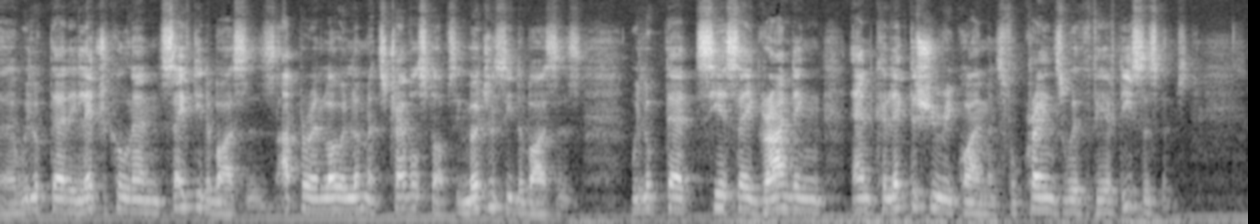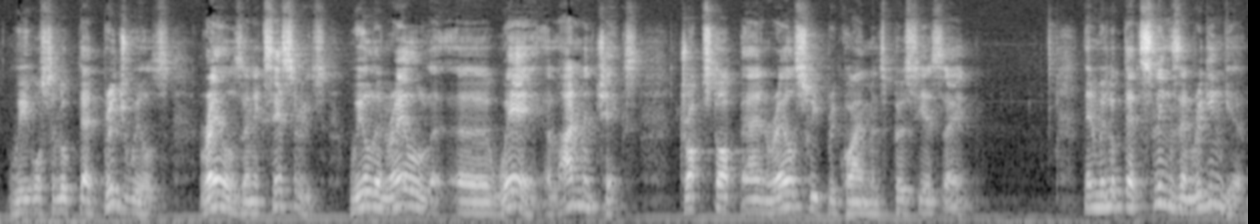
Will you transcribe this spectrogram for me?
Uh, we looked at electrical and safety devices, upper and lower limits, travel stops, emergency devices. We looked at CSA grounding and collector shoe requirements for cranes with VFD systems. We also looked at bridge wheels, rails, and accessories, wheel and rail uh, wear, alignment checks, drop stop, and rail sweep requirements per CSA. Then we looked at slings and rigging gear.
